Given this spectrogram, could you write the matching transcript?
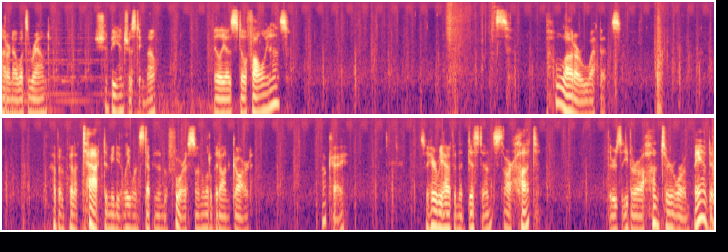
I don't know what's around. Should be interesting though. Ilya's still following us. Let's pull out our weapons. Haven't been attacked immediately when stepping into the forest, so I'm a little bit on guard. Okay. So here we have in the distance our hut. There's either a hunter or a bandit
